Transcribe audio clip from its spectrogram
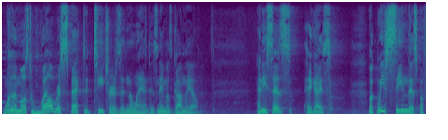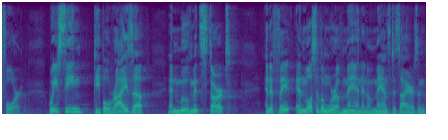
one of the most well respected teachers in the land. His name was Gamaliel. And he says, Hey guys, look, we've seen this before. We've seen people rise up and movements start and if they and most of them were of man and of man's desires, and,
